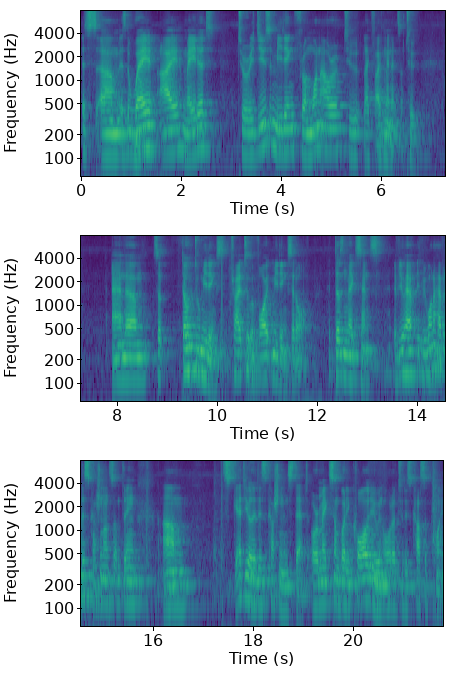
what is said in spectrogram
is, um, is the way I made it to reduce a meeting from one hour to like five minutes or two. And um, so don't do meetings. Try to avoid meetings at all. It doesn't make sense. If you, have, if you want to have a discussion on something, um, schedule a discussion instead, or make somebody call you in order to discuss a.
